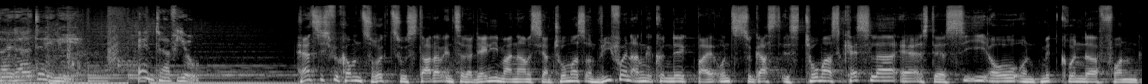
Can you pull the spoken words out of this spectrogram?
Insider Daily. Interview. Herzlich willkommen zurück zu Startup Insider Daily. Mein Name ist Jan Thomas und wie vorhin angekündigt, bei uns zu Gast ist Thomas Kessler. Er ist der CEO und Mitgründer von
